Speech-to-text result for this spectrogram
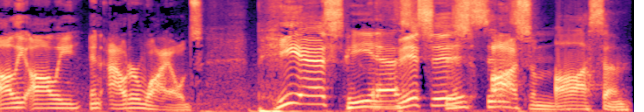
Ollie Ollie, and Outer Wilds. P.S. P.S. This is awesome. Awesome.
